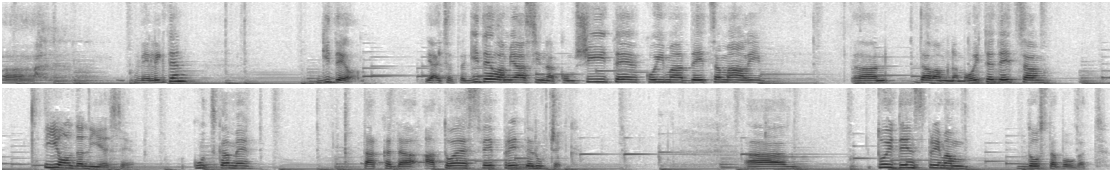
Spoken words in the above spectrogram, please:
а, Великден, ги делам. Јајцата ги делам јас и на комшиите кои имаат деца мали, а, давам на моите деца и онда ние се куцкаме, така да, а тоа е све пред ручек. А, тој ден спремам доста богат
